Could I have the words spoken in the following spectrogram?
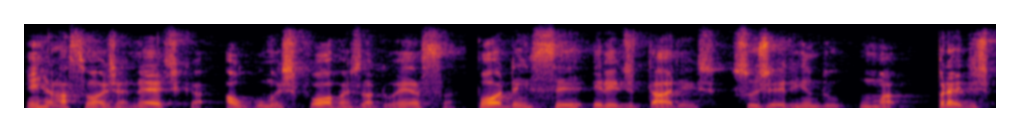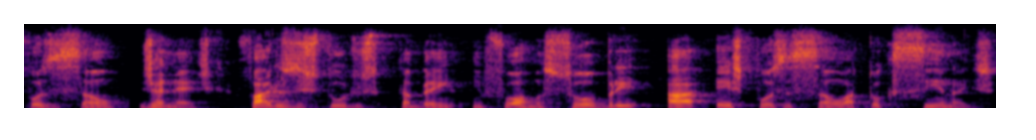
Em relação à genética, algumas formas da doença podem ser hereditárias, sugerindo uma predisposição genética. Vários estudos também informam sobre a exposição a toxinas,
